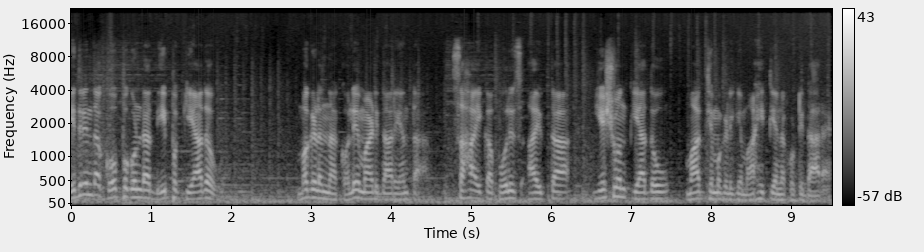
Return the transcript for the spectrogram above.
ಇದರಿಂದ ಕೋಪಗೊಂಡ ದೀಪಕ್ ಯಾದವ್ ಮಗಳನ್ನ ಕೊಲೆ ಮಾಡಿದ್ದಾರೆ ಅಂತ ಸಹಾಯಕ ಪೊಲೀಸ್ ಆಯುಕ್ತ ಯಶವಂತ್ ಯಾದವ್ ಮಾಧ್ಯಮಗಳಿಗೆ ಮಾಹಿತಿಯನ್ನು ಕೊಟ್ಟಿದ್ದಾರೆ.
